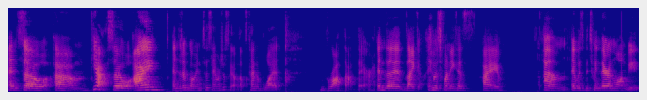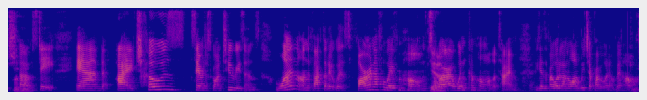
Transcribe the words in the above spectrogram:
And so, um, yeah, so I ended up going to San Francisco. That's kind of what brought that there. And the like it was funny because I um it was between there and Long Beach mm-hmm. um, State. And I chose San Francisco on two reasons. One, on the fact that it was far enough away from home to yeah. where I wouldn't come home all the time. Okay. Because if I would have gone to Long Beach, I probably would have been home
